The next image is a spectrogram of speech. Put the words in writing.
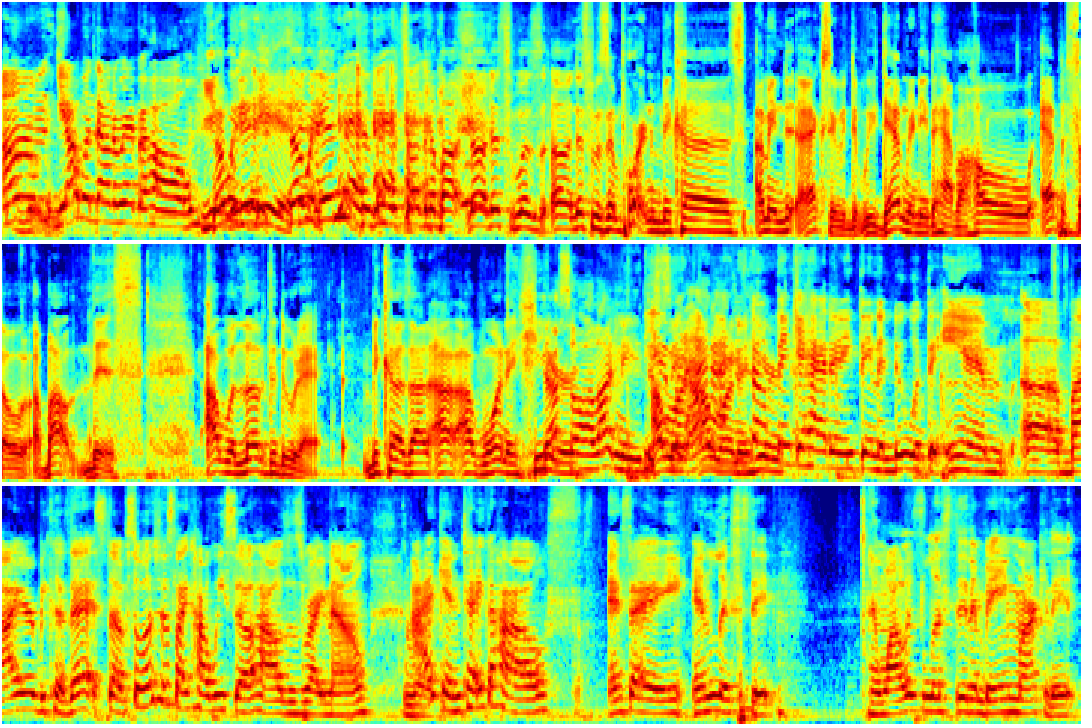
Um, y'all went down the rabbit hole. Yeah, no, we, we didn't. did. No, we didn't. Because we were talking about. No, this was uh, this was important because I mean, actually, we damn near need to have a whole episode about this. I would love to do that because I I, I want to hear. That's all I need. to Yeah, I see. want- but I I, I wanna just don't think it had anything to do with the end uh, buyer because that stuff. So it's just like how we sell houses right now. I can take a house and say and list it, and while it's listed and being marketed,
